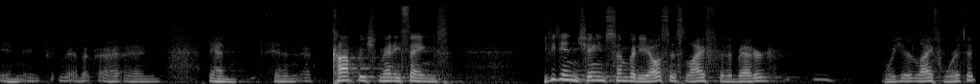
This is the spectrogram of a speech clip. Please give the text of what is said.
uh, and, and and accomplish many things, If you didn't change somebody else's life for the better, was your life worth it?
